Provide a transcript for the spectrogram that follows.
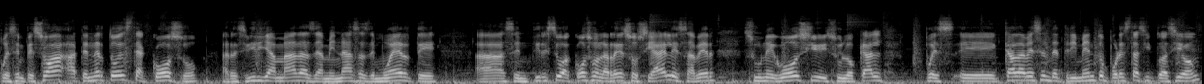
pues empezó a, tener todo este acoso, a recibir llamadas de amenazas de muerte, a sentir su acoso en las redes sociales, a ver su negocio y su local pues eh, cada vez en detrimento por esta situación,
